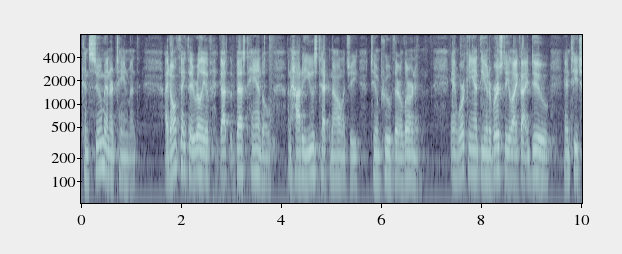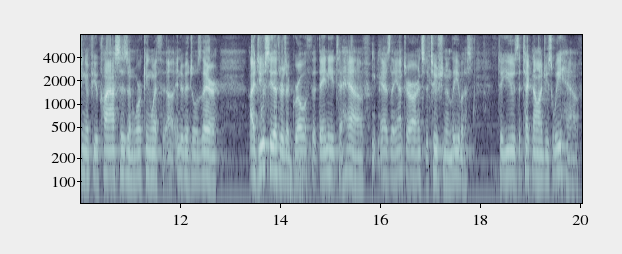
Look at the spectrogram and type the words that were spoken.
consume entertainment. I don't think they really have got the best handle on how to use technology to improve their learning. And working at the university like I do, and teaching a few classes and working with uh, individuals there, I do see that there's a growth that they need to have as they enter our institution and leave us to use the technologies we have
